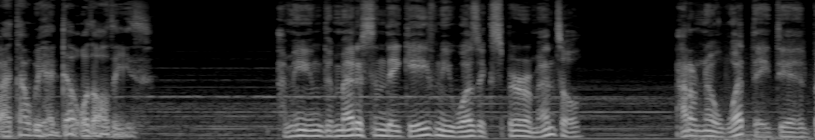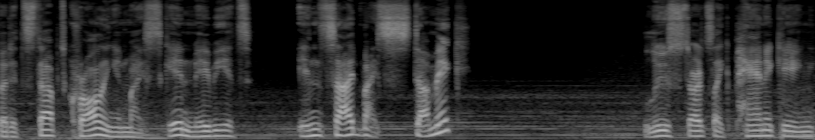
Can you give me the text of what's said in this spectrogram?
I thought we had dealt with all these. I mean, the medicine they gave me was experimental. I don't know what they did, but it stopped crawling in my skin. Maybe it's inside my stomach? Luce starts like panicking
